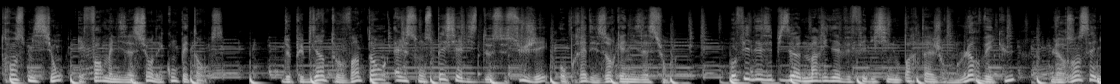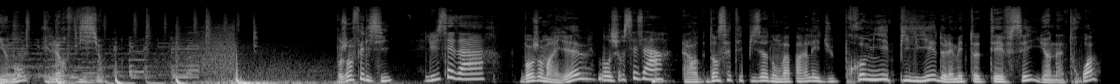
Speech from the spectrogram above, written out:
Transmission et Formalisation des compétences. Depuis bientôt 20 ans, elles sont spécialistes de ce sujet auprès des organisations. Au fil des épisodes, Marie-Ève et Félicie nous partageront leur vécu, leurs enseignements et leurs visions. Bonjour Félicie. Salut César. Bonjour Marie-Ève. Bonjour César. Alors dans cet épisode, on va parler du premier pilier de la méthode TFC. Il y en a trois.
